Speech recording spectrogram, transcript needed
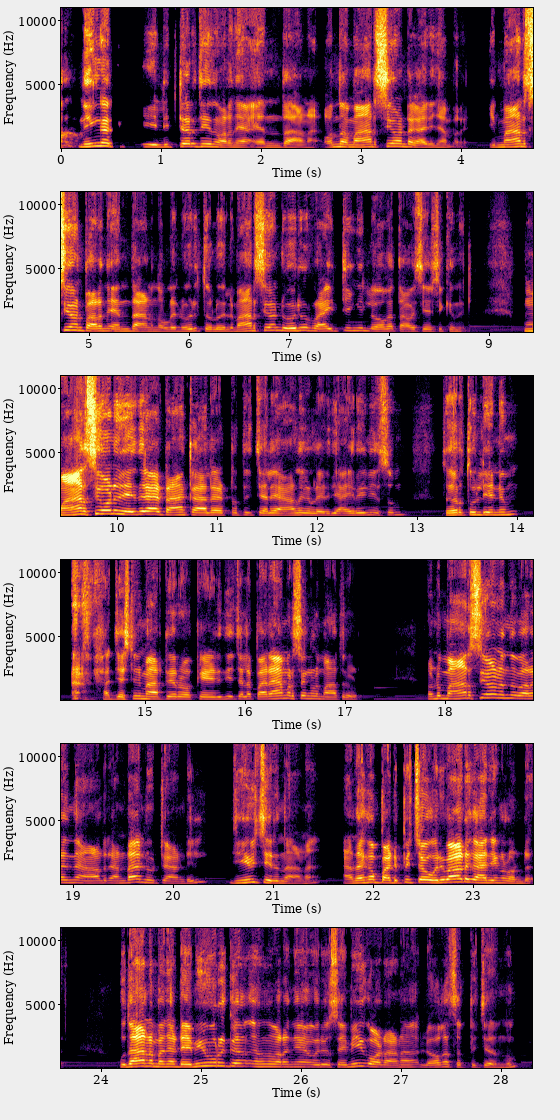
നിങ്ങൾക്ക് ഈ ലിറ്റർജി എന്ന് പറഞ്ഞ എന്താണ്? ഒന്ന് മാർസിയോന്റെ കാര്യം ഞാൻ പറയാം. ഈ മാർസിയോൻ പറഞ്ഞ എന്താണെന്നുള്ളതിന് ഒരു തെളിവില്ല. മാർസിയോന്റെ ഒരു റൈറ്റിംഗും ലോകത്ത് അവശേഷിക്കുന്നില്ല. മാർസിയോണിനെതിരായിട്ട് ആ കാലഘട്ടത്തിൽ ചില ആളുകൾ എഴുതി ഐറീനിയസും തീർത്തുല്യനും ജസ്റ്റിൻ മാർട്ടിയറും ഒക്കെ എഴുതിയ ചില പരാമർശങ്ങൾ മാത്രമേ ഉള്ളൂ. അതുകൊണ്ട് മാർസിയോൺ എന്ന് പറയുന്ന ആൾ രണ്ടാം നൂറ്റാണ്ടിൽ ജീവിച്ചിരുന്നാണ് അദ്ദേഹം പഠിപ്പിച്ച ഒരുപാട് കാര്യങ്ങളുണ്ട്. ഉദാഹരണം പറഞ്ഞാൽ ഡെമിയൂർഗ് എന്ന് പറഞ്ഞ ഒരു സെമി കോഡാണ് ലോകം സൃഷ്ടിച്ചതെന്നും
